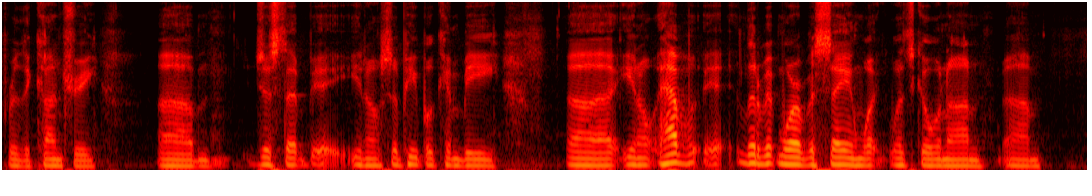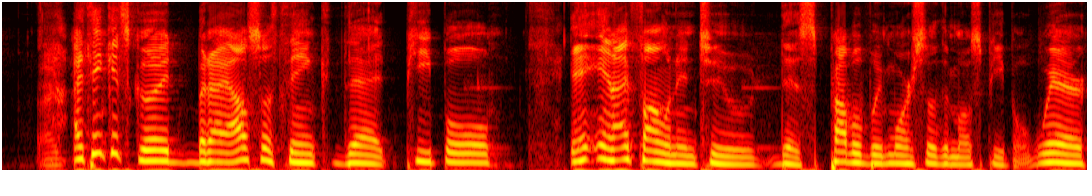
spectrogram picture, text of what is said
for the country. Um, just that you know, so people can be, uh, you know, have a little bit more of a say in what what's going on. Um, I think it's good, but I also think that people, and I've fallen into this probably more so than most people, where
